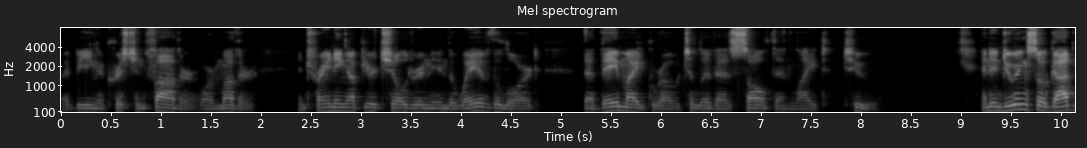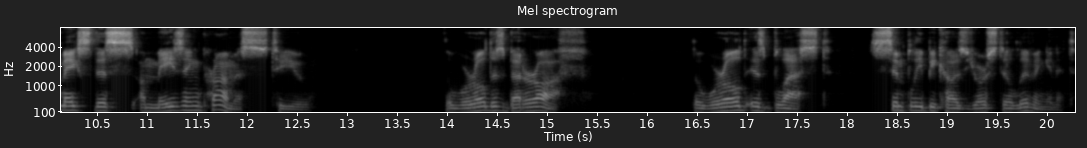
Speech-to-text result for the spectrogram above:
By being a Christian father or mother and training up your children in the way of the Lord, that they might grow to live as salt and light too. And in doing so, God makes this amazing promise to you the world is better off. The world is blessed simply because you're still living in it.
